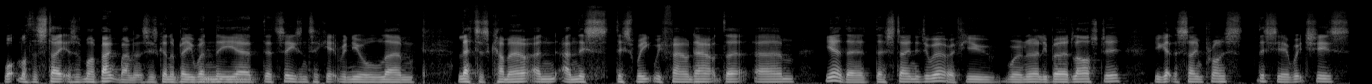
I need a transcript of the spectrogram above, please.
what the status of my bank balance is going to be when the mm. uh, the season ticket renewal um, letters come out. And, and this, this week we found out that um, yeah they're they're staying as you were. If you were an early bird last year, you get the same price this year, which is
